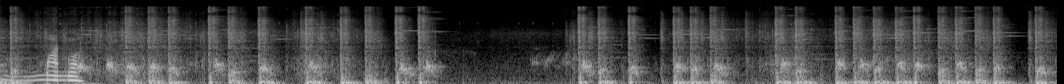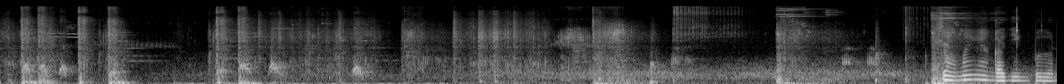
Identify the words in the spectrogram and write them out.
อืมมันว่ะ สียงไม่งอย่างกับยิงปืน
